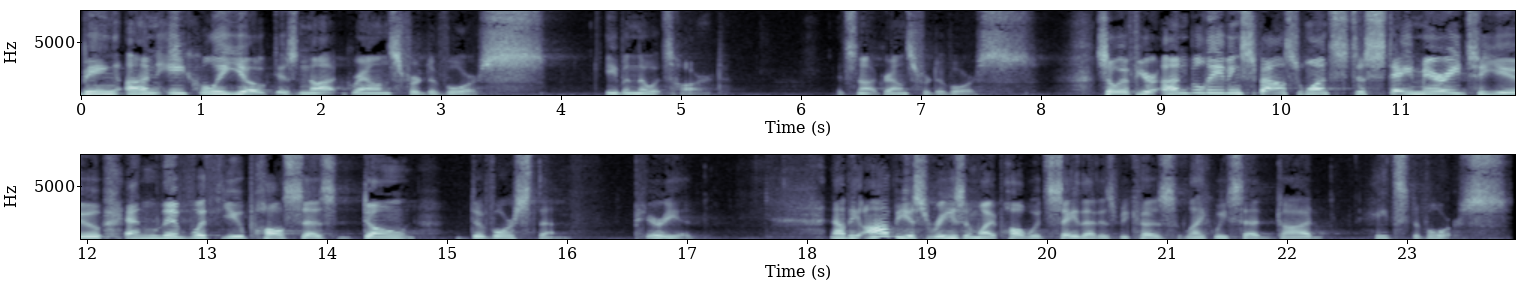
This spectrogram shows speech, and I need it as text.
being unequally yoked is not grounds for divorce, even though it's hard. It's not grounds for divorce. So if your unbelieving spouse wants to stay married to you and live with you, Paul says, don't divorce them. Period. Now, the obvious reason why Paul would say that is because, like we said, God hates divorce.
